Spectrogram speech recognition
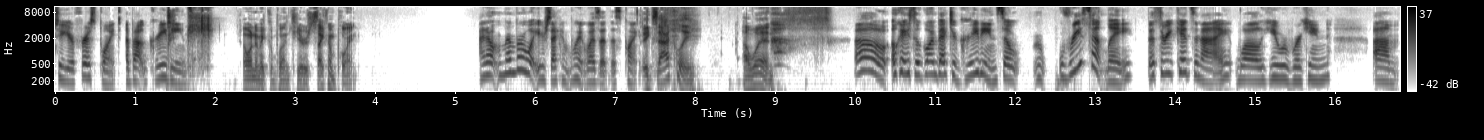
to your first point about greetings. I want to make a point to your second point. I don't remember what your second point was at this point. Exactly, I win. Oh, okay. So going back to greetings. So recently, the three kids and I, while you were working, um,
